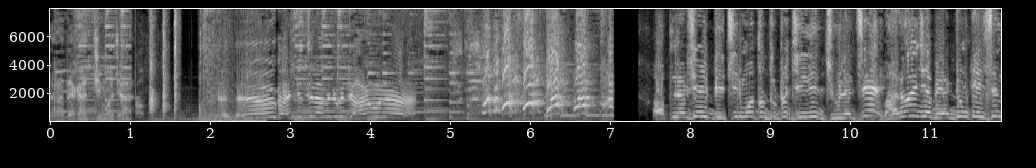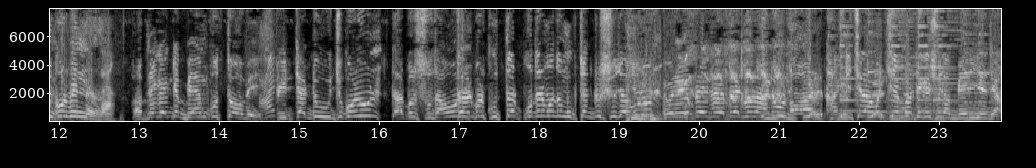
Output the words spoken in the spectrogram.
দাঁড়া দেখাচ্ছি মজা। গান ছিল আমি তোকে জানব না। আপনার সেই বিচির মতো দুটো জিনিস ঝুলেছে ভালো হয়ে যাবে একদম টেনশন করবেন না। আপনাকে একটা ব্যায়াম করতে হবে। পিঠটা একটু উঁচু করুন তারপর সোজা হন তারপর কুত্তার পোদের মতো মুখটা একটু সোজা করুন। এবার রেফ্রাইট রেফ্রাইট বলে আনুন। আর খানকি ছেলে আমার চেম্বার থেকে সোজা বেরিয়ে যা।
